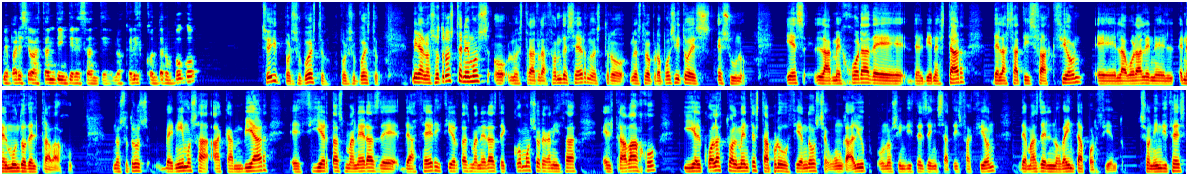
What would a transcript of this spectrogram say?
me parece bastante interesante. ¿Nos querés contar un poco? Sí, por supuesto, por supuesto. Mira, nosotros tenemos, o nuestra razón de ser, nuestro, nuestro propósito es, es uno, y es la mejora del bienestar, de la satisfacción eh, laboral en el, en el mundo del trabajo nosotros venimos a, cambiar eh, ciertas maneras de, hacer y ciertas maneras de cómo se organiza el trabajo y el cual actualmente está produciendo, según Gallup, unos índices de insatisfacción de más del 90%. Son índices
